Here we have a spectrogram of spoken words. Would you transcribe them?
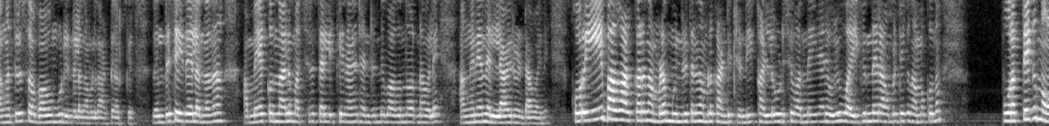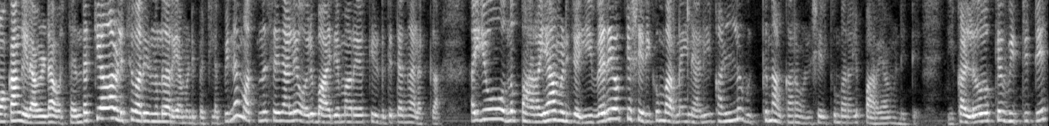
അങ്ങനത്തെ ഒരു സ്വഭാവം കൂടി ഉണ്ടല്ലോ നമ്മുടെ നാട്ടുകാർക്ക്. എന്ത് ചെയ്താലും എന്താണ് അമ്മയെ കൊന്നാലും അച്ഛനെ തല്ലിക്കഴിഞ്ഞാലും രണ്ട് ഭാഗം എന്ന് പറഞ്ഞ പോലെ അങ്ങനെയാണ് എല്ലാവരും ഉണ്ടാവാൻ കുറേ ഭാഗം ആൾക്കാർ നമ്മുടെ മുന്നിൽ തന്നെ നമ്മൾ കണ്ടിട്ടുണ്ട്. ഈ കള്ളു കുടിച്ച് വന്നു കഴിഞ്ഞാൽ ഒരു വൈകുന്നേരം ആകുമ്പോഴത്തേക്ക് നമുക്കൊന്നും പുറത്തേക്ക് നോക്കാൻ കഴിയില്ല അവരുടെ അവസ്ഥ. എന്തൊക്കെയാ വിളിച്ച് പറയുന്നുള്ളത് അറിയാൻ വേണ്ടി പറ്റില്ല. പിന്നെ മൊത്തം വെച്ച് കഴിഞ്ഞാൽ ഒരു ഭാര്യമാരെയൊക്കെ എടുത്തിട്ട് അങ്ങ് അലക്കുക. അയ്യോ ഒന്ന് പറയാൻ വേണ്ടിട്ട്. ഇവരെയൊക്കെ ശരിക്കും പറഞ്ഞു കഴിഞ്ഞാൽ ഈ കള്ള് വിൽക്കുന്ന ആൾക്കാരാണ് ശരിക്കും പറഞ്ഞാൽ പറയാൻ വേണ്ടിയിട്ട് ഈ കള്ളൊക്കെ വിറ്റിട്ട്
